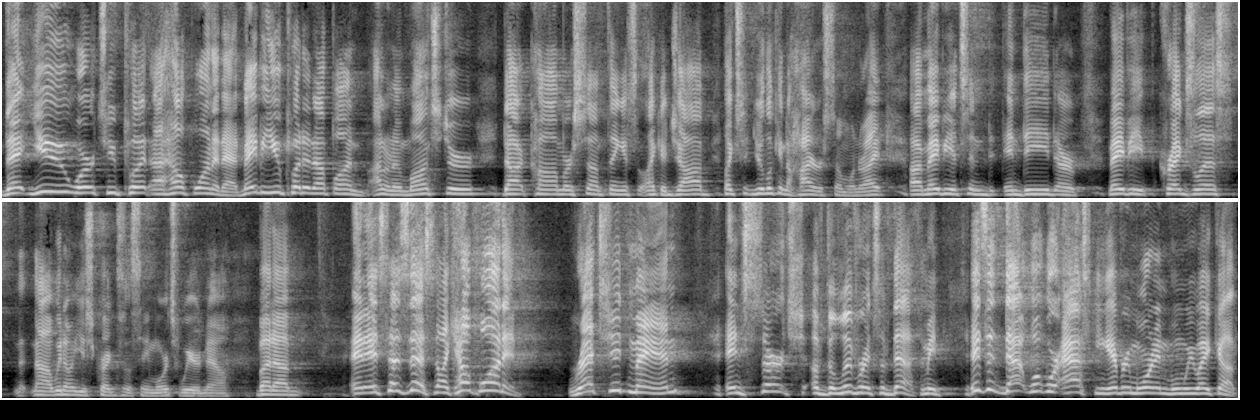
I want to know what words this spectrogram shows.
that you were to put a help wanted ad. Maybe you put it up on, I don't know, monster.com or something. It's like a job, like you're looking to hire someone, right? Uh, maybe it's in Indeed or maybe Craigslist. No, we don't use Craigslist anymore. It's weird now. But, um, and it says this like, help wanted, wretched man in search of deliverance of death. I mean, isn't that what we're asking every morning when we wake up?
